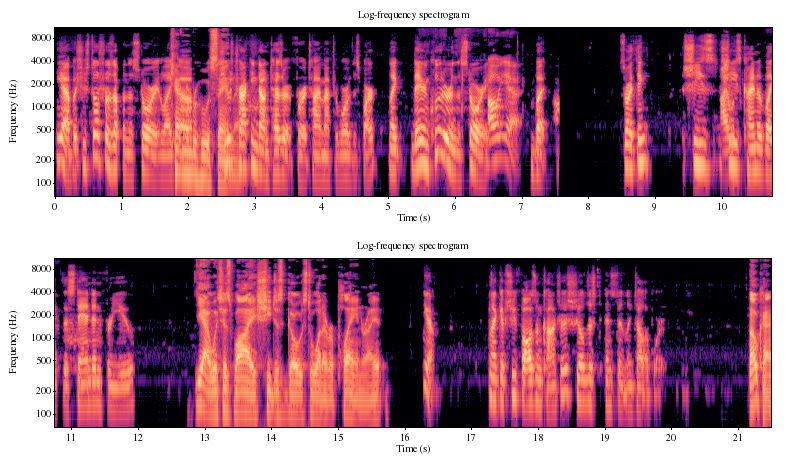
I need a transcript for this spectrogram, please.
Yeah, but she still shows up in the story. Like Can't uh, remember who was saying she was that. tracking down Tezzeret for a time after War of the Spark. Like they include her in the story, oh yeah but so I think she's I would- she's kind of like the stand-in for you. Yeah, which is why she just goes to whatever plane, right? Yeah. Like if she falls unconscious, she'll just instantly teleport. Okay.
